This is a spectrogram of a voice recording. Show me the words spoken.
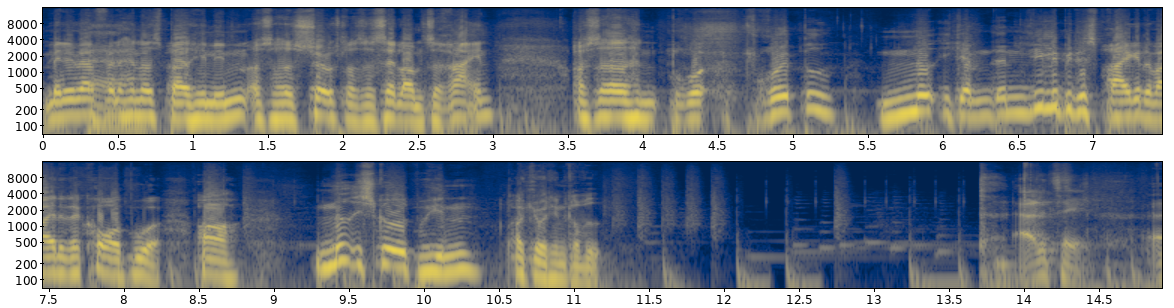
men i hvert fald, han havde spadet hende inde, og så havde slået sig selv om til regn. Og så havde han drø- drøbet ned igennem den lille bitte sprække, der var i det der koverbur, og ned i skødet på hende, og gjort hende gravid. Ærligt talt. Uh,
